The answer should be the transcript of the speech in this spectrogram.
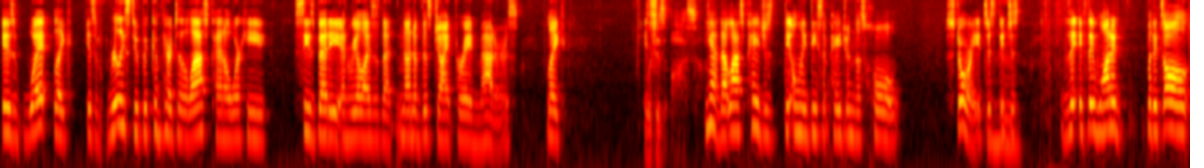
Is what like is really stupid compared to the last panel where he sees Betty and realizes that none of this giant parade matters. Like, Which is awesome. yeah, that last page is the only decent page in this whole story. It's just, it mm-hmm. just, they, if they wanted, but it's all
